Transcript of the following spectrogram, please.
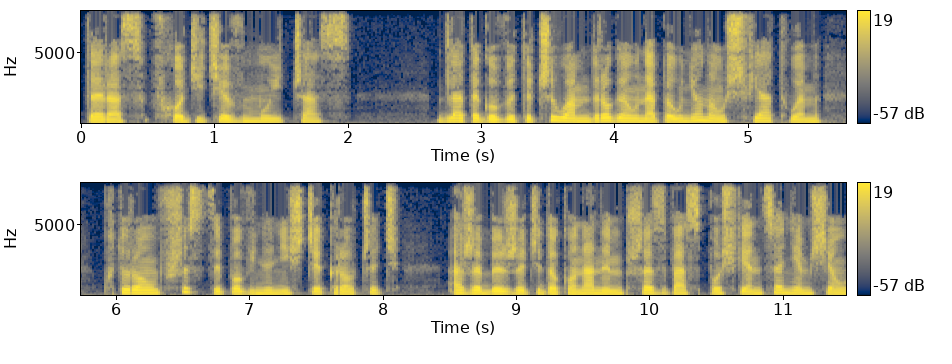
Teraz wchodzicie w mój czas. Dlatego wytyczyłam drogę napełnioną światłem, którą wszyscy powinniście kroczyć, ażeby żyć dokonanym przez was poświęceniem się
